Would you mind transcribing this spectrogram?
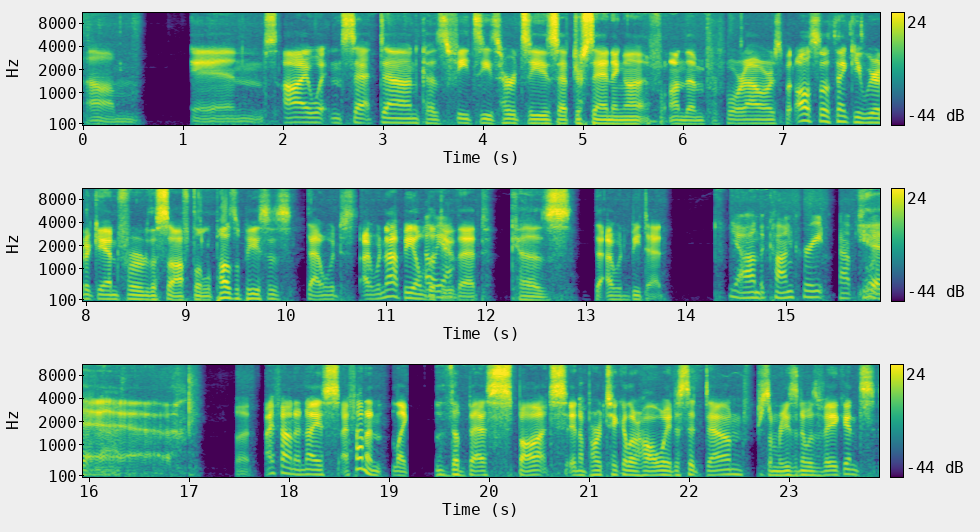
Um, and I went and sat down because feetsies hurtsies after standing on on them for four hours. But also thank you Wyrd again for the soft little puzzle pieces. That would I would not be able Oh, to yeah. do that because I would be dead. Yeah, on the concrete. Absolutely. not. Yeah. But I found a nice I found a like the best spot in a particular hallway to sit down. For some reason it was vacant.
